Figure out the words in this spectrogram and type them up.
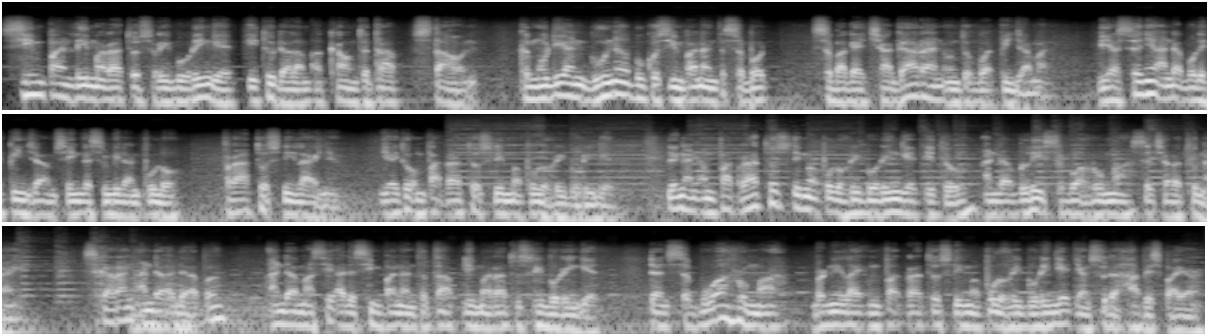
simpan RM500,000 itu dalam akaun tetap setahun. Kemudian guna buku simpanan tersebut sebagai cagaran untuk buat pinjaman. Biasanya anda boleh pinjam sehingga 90% nilainya, iaitu RM450,000. Dengan RM450,000 itu, anda beli sebuah rumah secara tunai. Sekarang anda ada apa? Anda masih ada simpanan tetap RM500,000 dan sebuah rumah bernilai RM450,000 yang sudah habis bayar.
